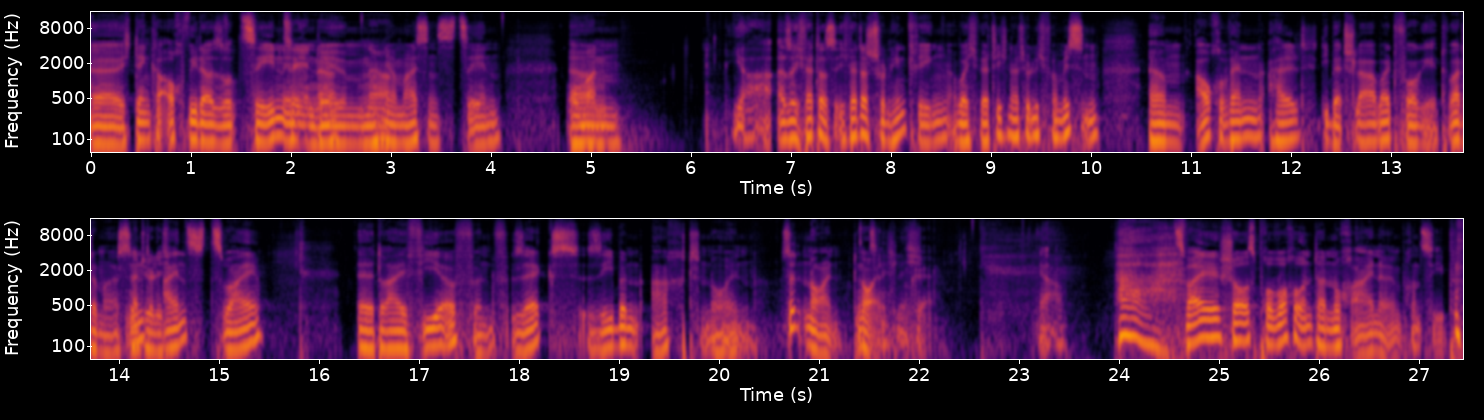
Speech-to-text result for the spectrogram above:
Äh, ich denke auch wieder so zehn. Zehn, in, ne? Wir machen ja. Ja. meistens zehn. Oh Mann. Ja, also ich werde das, ich werde das schon hinkriegen, aber ich werde dich natürlich vermissen, ähm, auch wenn halt die Bachelorarbeit vorgeht. Warte mal, es sind Natürlich. eins, zwei, Äh, drei, vier, fünf, sechs, sieben, acht, neun. Sind neun Neun. tatsächlich. Okay. Ja. Zwei Shows pro Woche und dann noch eine im Prinzip.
